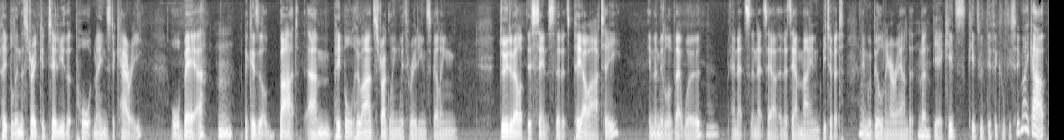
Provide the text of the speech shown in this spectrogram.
people in the street could tell you that port means to carry or bear, hmm. because uh, but um, people who aren't struggling with reading and spelling do develop this sense that it's P O R T in the middle of that word, hmm. and that's and that's our that's our main bit of it, and hmm. we're building around it. But yeah, kids kids with difficulties who make up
